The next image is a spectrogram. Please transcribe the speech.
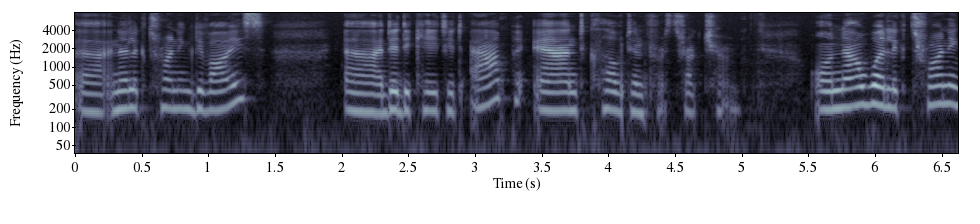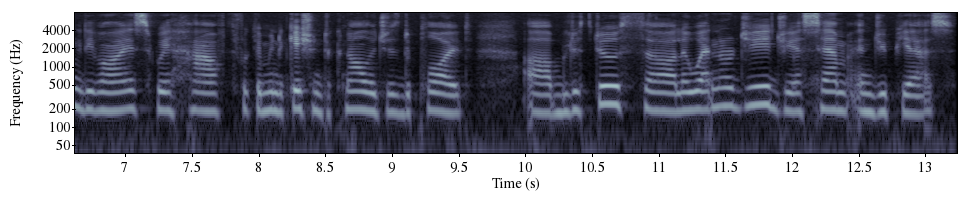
an electronic device, a dedicated app, and cloud infrastructure. On our electronic device, we have three communication technologies deployed uh, Bluetooth, uh, low energy, GSM, and GPS.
